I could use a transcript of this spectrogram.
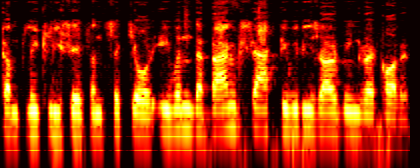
completely safe and secure. Even the bank's activities are being recorded.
